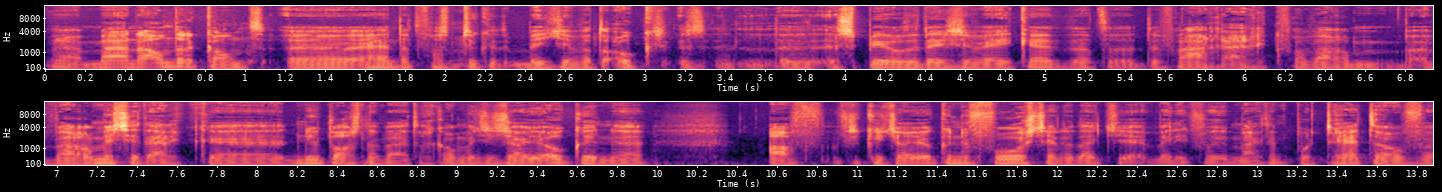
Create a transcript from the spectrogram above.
Ja, maar aan de andere kant, uh, hè, dat was natuurlijk een beetje wat ook speelde deze week. Hè, dat de vraag eigenlijk van waarom, waarom is dit eigenlijk uh, nu pas naar buiten gekomen? Want je zou je ook kunnen af. Je zou je ook kunnen voorstellen dat je, weet ik veel, je maakt een portret over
